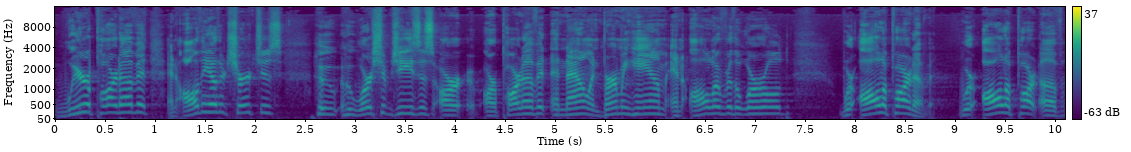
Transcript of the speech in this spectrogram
we're a part of it, and all the other churches who, who worship Jesus are, are part of it. And now in Birmingham and all over the world, we're all a part of it. We're all a part of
